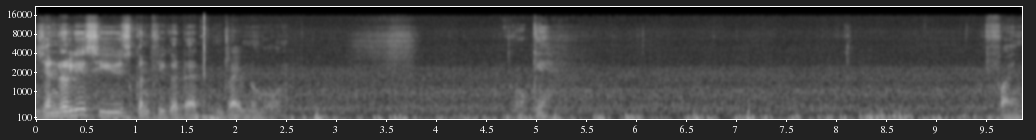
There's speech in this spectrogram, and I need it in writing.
generally CU is configured at drive number 1 okay. Fine.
